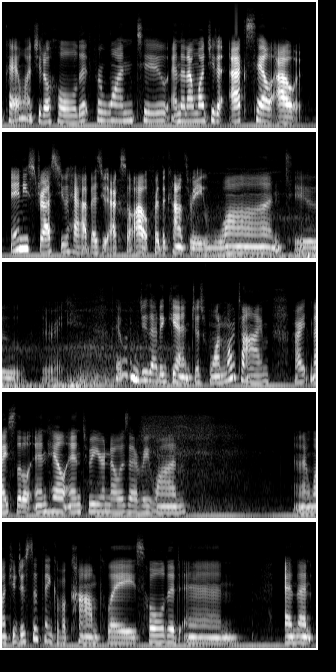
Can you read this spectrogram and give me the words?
Okay, I want you to hold it for one, two, and then I want you to exhale out any stress you have as you exhale out for the count of three. One, two, three. Okay, we're going to do that again, just one more time. All right, nice little inhale in through your nose, everyone. And I want you just to think of a calm place, hold it in, and then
